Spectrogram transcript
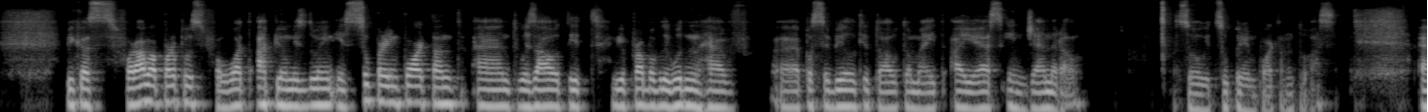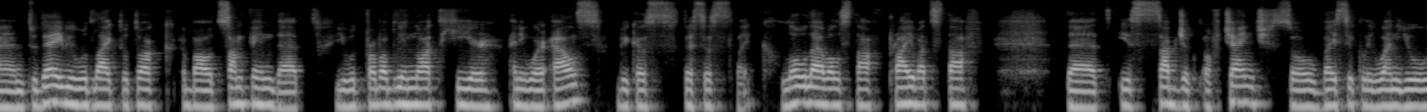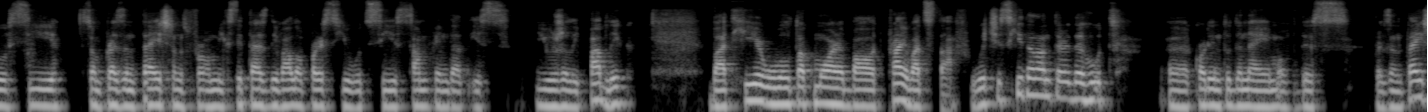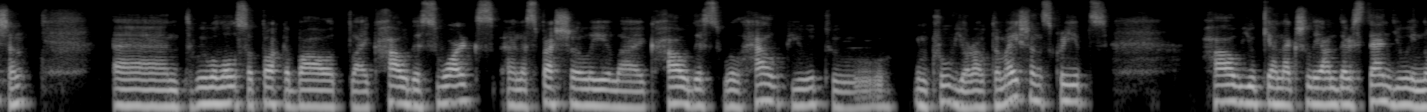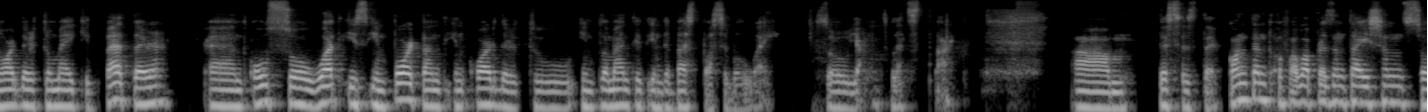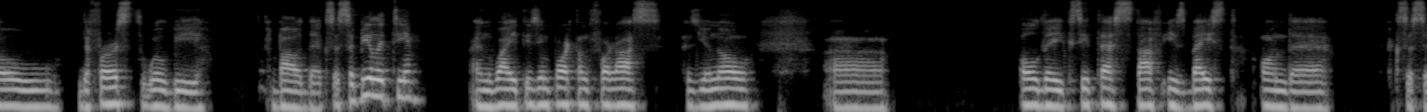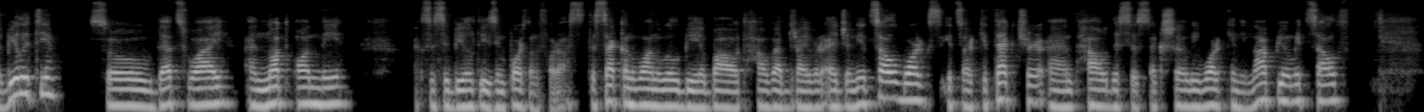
because for our purpose, for what Appium is doing is super important. And without it, we probably wouldn't have a possibility to automate iOS in general. So it's super important to us. And today we would like to talk about something that you would probably not hear anywhere else because this is like low level stuff, private stuff that is subject of change. So basically when you see some presentations from XT developers, you would see something that is usually public. But here we will talk more about private stuff, which is hidden under the hood, uh, according to the name of this presentation. And we will also talk about like how this works and especially like how this will help you to improve your automation scripts, how you can actually understand you in order to make it better, and also what is important in order to implement it in the best possible way. So yeah, let's start. Um, this is the content of our presentation. So the first will be about the accessibility and why it is important for us. As you know, uh, all the XC test stuff is based on the accessibility. So that's why, and not only accessibility is important for us. The second one will be about how WebDriver agent itself works, its architecture, and how this is actually working in Appium itself.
